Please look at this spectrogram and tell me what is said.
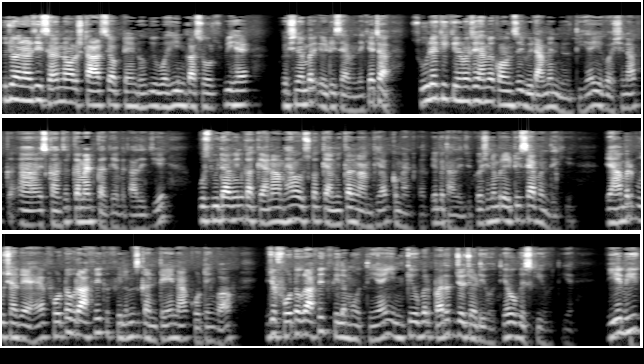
तो जो एनर्जी सन और स्टार से ऑप्टेंड होगी, वही इनका सोर्स भी है। क्वेश्चन नंबर एटी सेवन देखिए। अच्छा सूर्य की किरणों से हमें कौन सी विटामिन मिलती है? ये क्वेश्चन आप इसका आंसर कमेंट करके बता दीजिए। उस विटामिन का क्या नाम है और उसका केमिकल नाम भी आप कमेंट करके बता दीजिए। क्वेश्चन नंबर एटी सेवन देखिए। यहाँ पर पूछा गया है photographic film contain a coating of जो फोटोग्राफिक फ़िल्म होती हैं, इनके ऊपर परत जो चढ़ी होती है, वो किसकी होती है? ये भी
